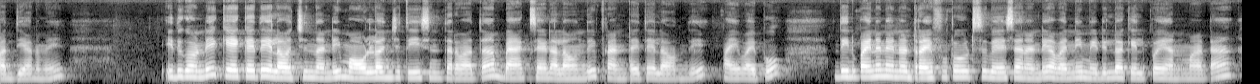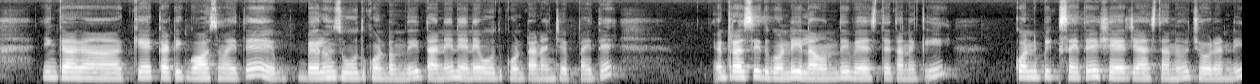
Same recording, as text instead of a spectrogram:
మధ్యాహ్నమే. ఇదిగోండి కేక్ అయితే ఇలా వచ్చిందండి. మౌల్డ్లోంచి తీసిన తర్వాత బ్యాక్ సైడ్ అలా ఉంది ఫ్రంట్ అయితే ఇలా ఉంది పై వైపు. దీనిపైన నేను డ్రై ఫ్రూట్స్ వేసానండి అవన్నీ మిడిల్లోకి వెళ్ళిపోయాయి అనమాట ఇంకా కేక్ కటింగ్ కోసం అయితే బెలూన్స్ ఊదుకుంటుంది తనే నేనే ఊదుకుంటానని చెప్పి అయితే డ్రెస్ ఇదిగోండి ఇలా ఉంది వేస్తే తనకి. కొన్ని పిక్స్ అయితే షేర్ చేస్తాను చూడండి.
